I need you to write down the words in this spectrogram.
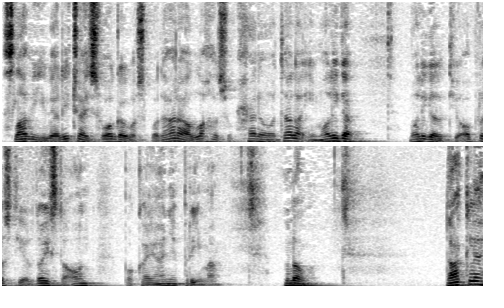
slavi i veličaj svoga gospodara Allaha subhanahu wa ta'ala i moli ga, moli ga da ti oprosti jer doista on pokajanje prima. Mnogo. Dakle,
